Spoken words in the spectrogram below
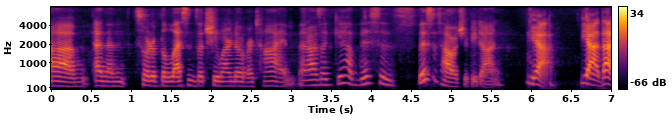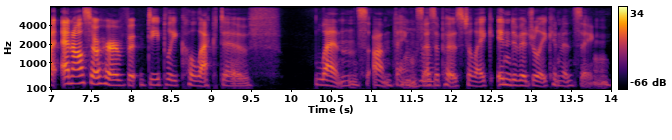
Um, and then sort of the lessons that she learned over time. And I was like, yeah, this is this is how it should be done. Yeah, yeah, that, and also her v- deeply collective lens on things, mm-hmm. as opposed to like individually convincing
